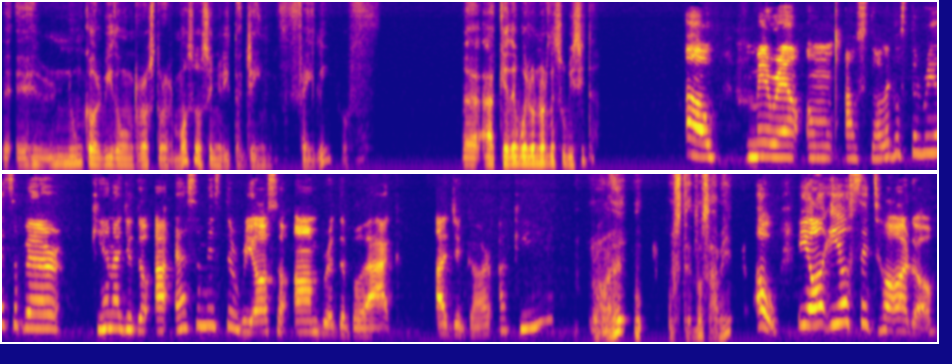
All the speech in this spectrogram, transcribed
Eh, eh, nunca olvido un rostro hermoso, señorita Jane Faley. ¿A, a qué debo el honor de su visita? Oh, mire, um, a usted le gustaría saber quién ayudó a ese misterioso hombre de Black a llegar aquí. ¿Eh? ¿Usted lo sabe? Oh, yo, yo sé todo.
